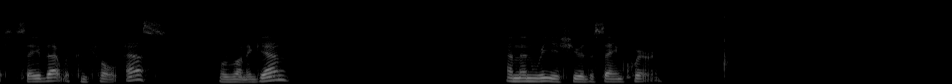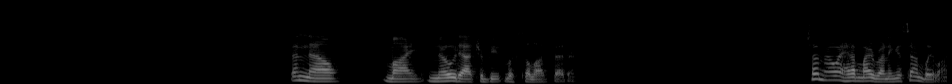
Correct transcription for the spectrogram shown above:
just save that with Control S. We'll run again. And then reissue the same query. And now my node attribute looks a lot better. So now I have my running assembly line.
